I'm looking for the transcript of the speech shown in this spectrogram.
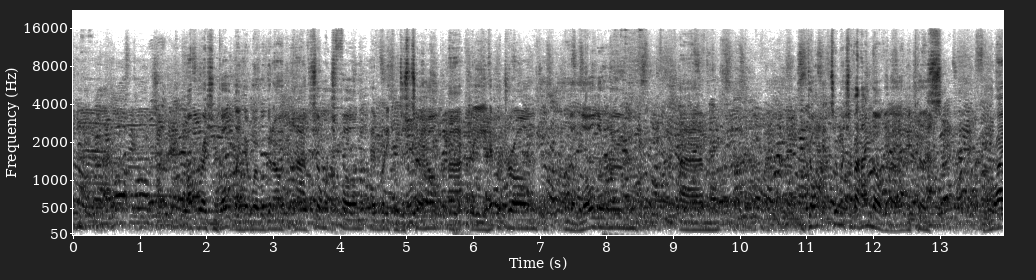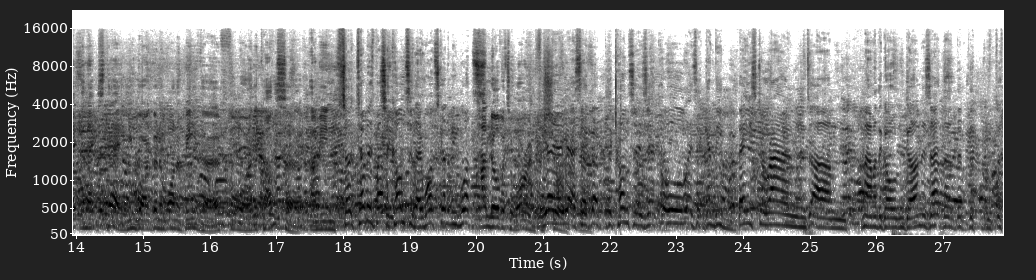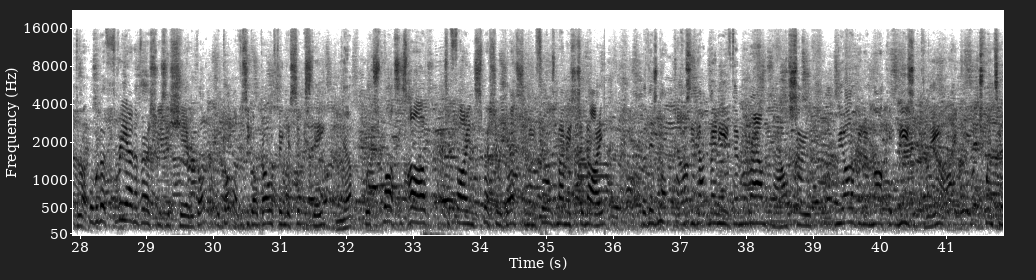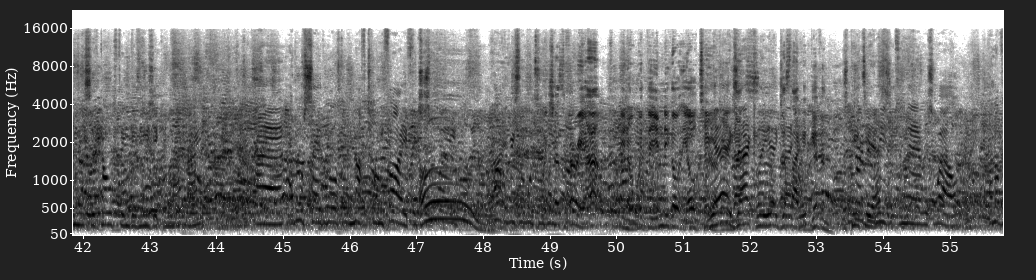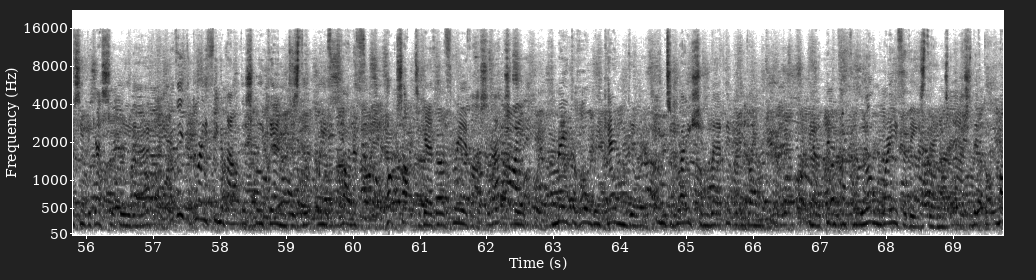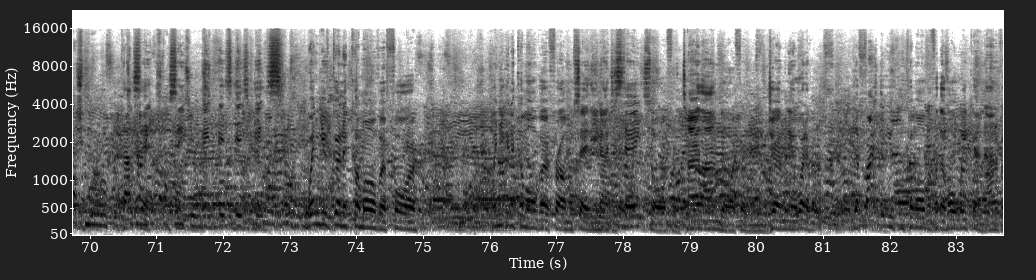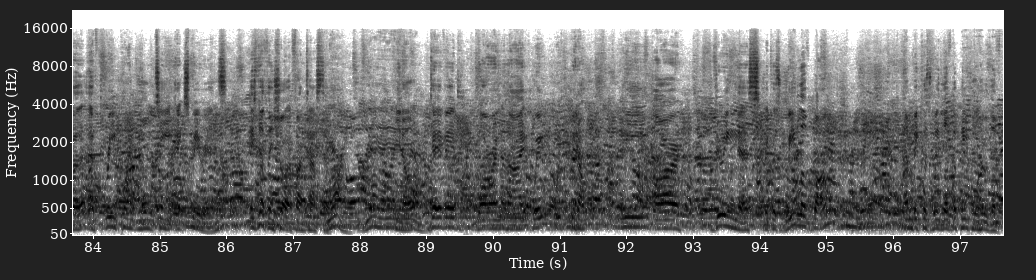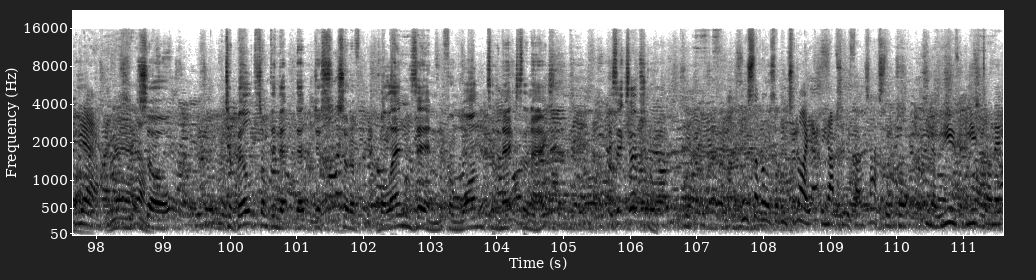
Operation Goldlinger, where we're going to have so much fun. Everybody can just turn up at the Hippodrome, the Lola Room. Um, don't get too much of a hangover there because right the next day you are going to want to be there for the concert. I mean, So tell me about the concert though. What's going to be what's hand over to Warren for yeah, sure. yeah, yeah. So the, the concert is it all? Is it going to be based around um, Man with the Golden Gun? Is that the the, the, the thrust? Well, we've got three anniversaries this year. We've got, we've got obviously got Goldfinger 60, Yep. which whilst it's hard to find special guests, I mean Phil's managed tonight, but there's not obviously that many of them around now. So we are going to market musically 20 minutes of Goldfinger music on that night, uh, and also the North Enough 25, which is part of the reason I wanted to Which has a very apt, you know, with the Indigo at the O2. I mean, Yeah, that's- exactly, yeah, That's like a exactly. given. So we've got a bit music from there as well, and obviously the guests will be there. I think the great thing about this weekend is that we've kind of hooked up together, the three of us, and actually made the whole weekend an integration where people can come, you know, people come from a long way for these things, but actually they've got much more That's to it. and See, it, it's, it's, it's when you're going to come over for come over from, say, the United States or from Thailand or from Germany or whatever. The fact that you can come over for the whole weekend and have a, a three-point multi-experience is nothing short of fantastic. Yeah, yeah, yeah, yeah, You know, David, Warren, and I, we, we, you know, we are doing this because we love Bond and because we love the people who love Bond. Yeah. So to build something that, that just sort of blends in from one to the next to the next is exceptional. Stuff like this, I mean, tonight has been absolutely fantastic, but you know, you've, you've done it.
